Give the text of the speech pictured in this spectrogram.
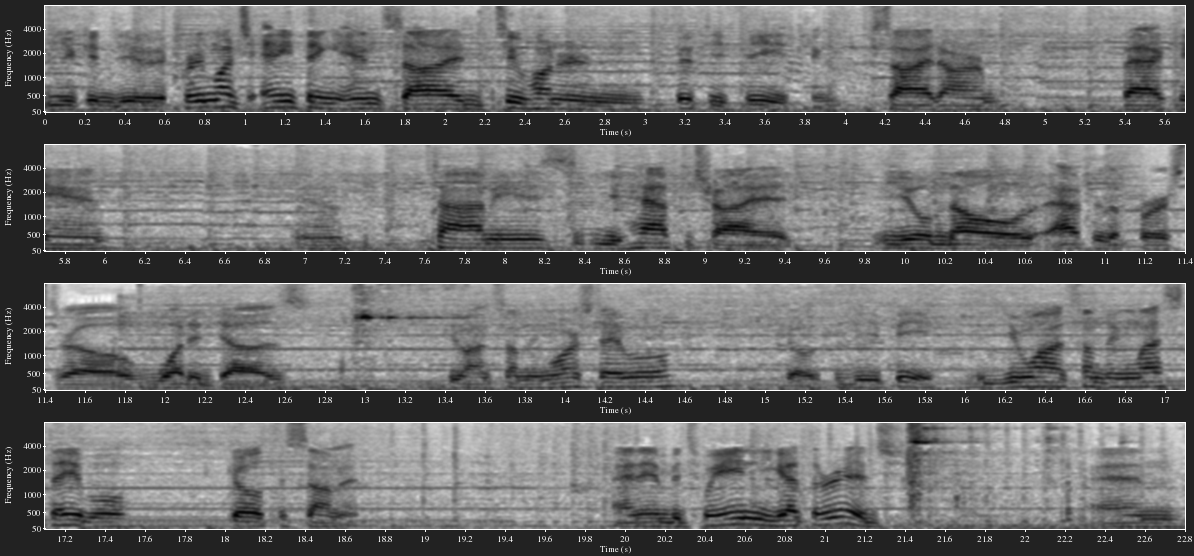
You can do pretty much anything inside 250 feet. Sidearm, backhand, you know, Tommies, you have to try it. You'll know after the first throw what it does. If you want something more stable, go with the VP. If you want something less stable, go with the Summit. And in between, you got the Ridge and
